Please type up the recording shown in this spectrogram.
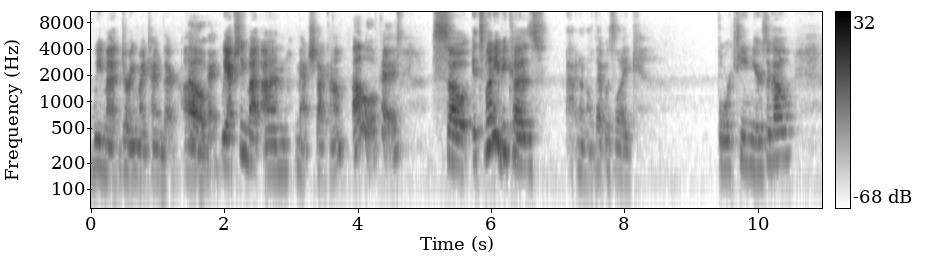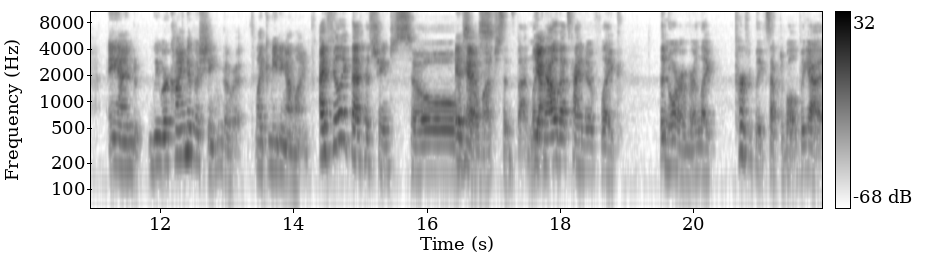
we met during my time there. Um, Oh, okay. We actually met on Match.com. Oh, okay. So it's funny because I don't know, that was like 14 years ago, and we were kind of ashamed of it, like meeting online. I feel like that has changed so It so has. much since then. Like Yeah. now that's kind of like the norm or like perfectly acceptable. But yeah,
